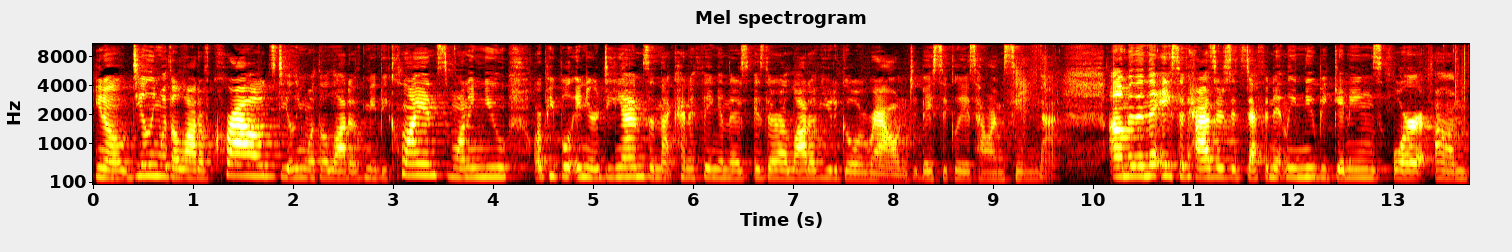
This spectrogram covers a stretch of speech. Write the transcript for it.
you know, dealing with a lot of crowds, dealing with a lot of maybe clients wanting you or people in your DMs and that kind of thing. And there's, is there a lot of you to go around basically is how I'm seeing that. Um, and then the Ace of Hazards, it's definitely new beginnings or um,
